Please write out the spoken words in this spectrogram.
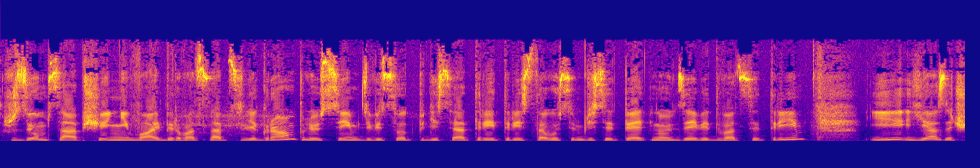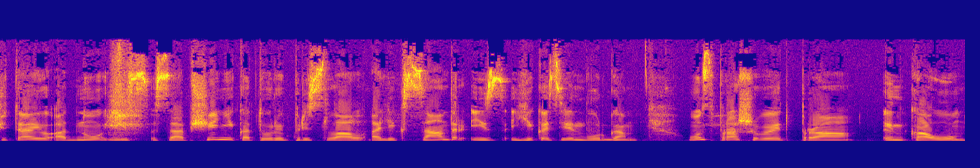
Ждем сообщений Viber, WhatsApp, Telegram, плюс 7 953 385 09 23. И я зачитаю одно из сообщений, которое прислал Александр из Екатеринбурга. Он спрашивает про НКО.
